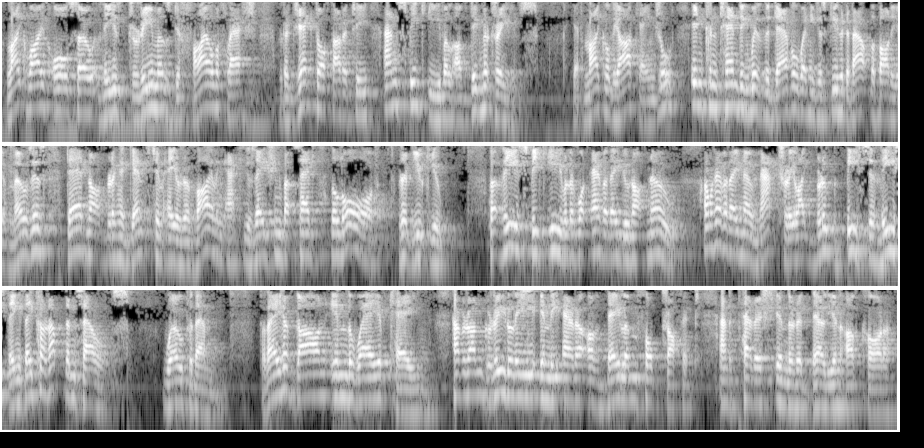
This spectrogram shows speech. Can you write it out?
Likewise, also, these dreamers defile the flesh, reject authority, and speak evil of dignitaries. Yet Michael the archangel, in contending with the devil when he disputed about the body of Moses, dared not bring against him a reviling accusation, but said, The Lord rebuke you. But these speak evil of whatever they do not know. And whatever they know naturally, like brute beasts in these things, they corrupt themselves. Woe to them! For they have gone in the way of Cain, have run greedily in the error of Balaam for profit, and perished in the rebellion of Korah.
